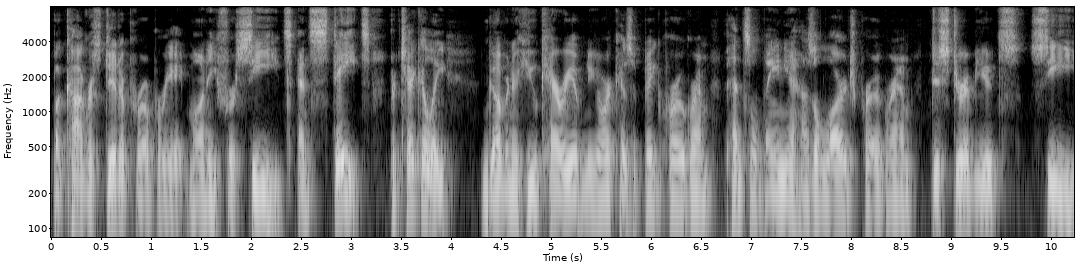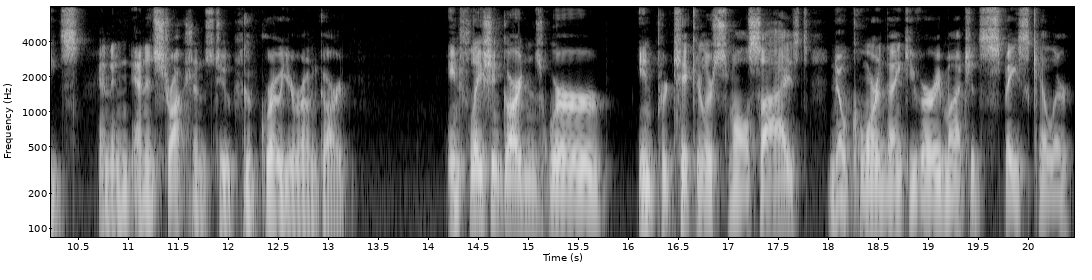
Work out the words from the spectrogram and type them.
But Congress did appropriate money for seeds, and states, particularly Governor Hugh Carey of New York has a big program. Pennsylvania has a large program, distributes seeds and, and instructions to grow your own garden. Inflation gardens were in particular small sized. No corn, thank you very much. It's space killer.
